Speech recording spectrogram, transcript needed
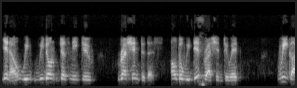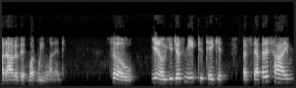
you know, we, we don't just need to rush into this. Although we did rush into it, we got out of it what we wanted. So, you know, you just need to take it a step at a time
